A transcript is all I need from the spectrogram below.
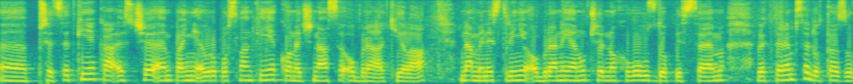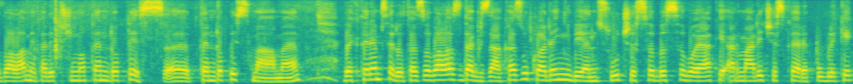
Eh, předsedkyně KSČM, paní europoslankyně Konečná, se obrátila na ministrině obrany Janu Černochovou s dopisem, ve kterém se dotazovala, my tady přímo ten dopis, eh, ten dopis máme, ve kterém se dotazovala, zda k zákazu kladení věnců ČSBS vojáky armády České republiky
